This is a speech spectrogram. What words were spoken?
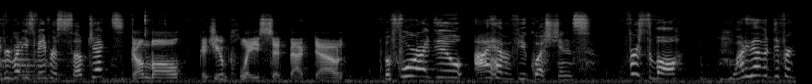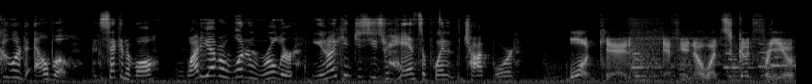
Everybody's favorite subject? Gumball, could you please sit back down? Before I do, I have a few questions. First of all, why do you have a different colored elbow? And second of all, why do you have a wooden ruler? You know you can just use your hands to point at the chalkboard. Look, kid, if you know what's good for you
